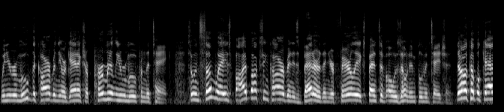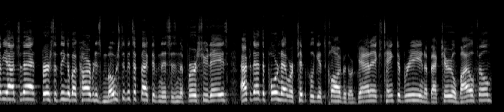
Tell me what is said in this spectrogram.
When you remove the carbon, the organics are permanently removed from the tank. So in some ways, five bucks in carbon is better than your fairly expensive ozone implementation. There are a couple caveats to that. First, the thing about carbon is most of its effectiveness is in the first few days. After that, the pore network typically gets clogged with organics, tank debris, and a bacterial biofilm,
